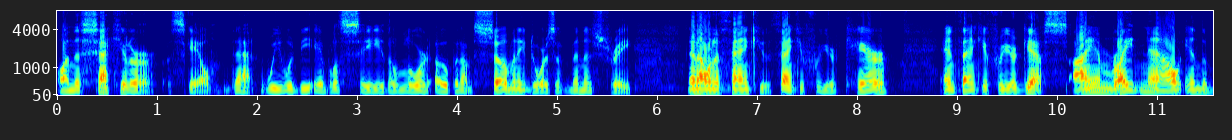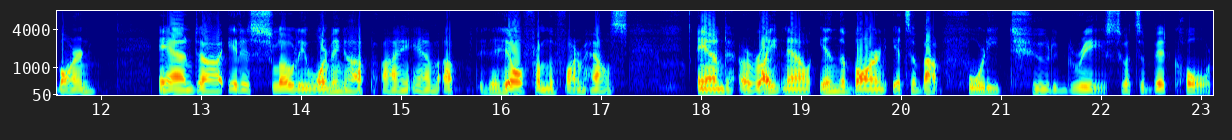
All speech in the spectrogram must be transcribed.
on the secular scale that we would be able to see the Lord open up so many doors of ministry and I want to thank you. Thank you for your care and thank you for your gifts. I am right now in the barn and uh, it is slowly warming up. I am up the hill from the farmhouse. And uh, right now in the barn, it's about 42 degrees, so it's a bit cold.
